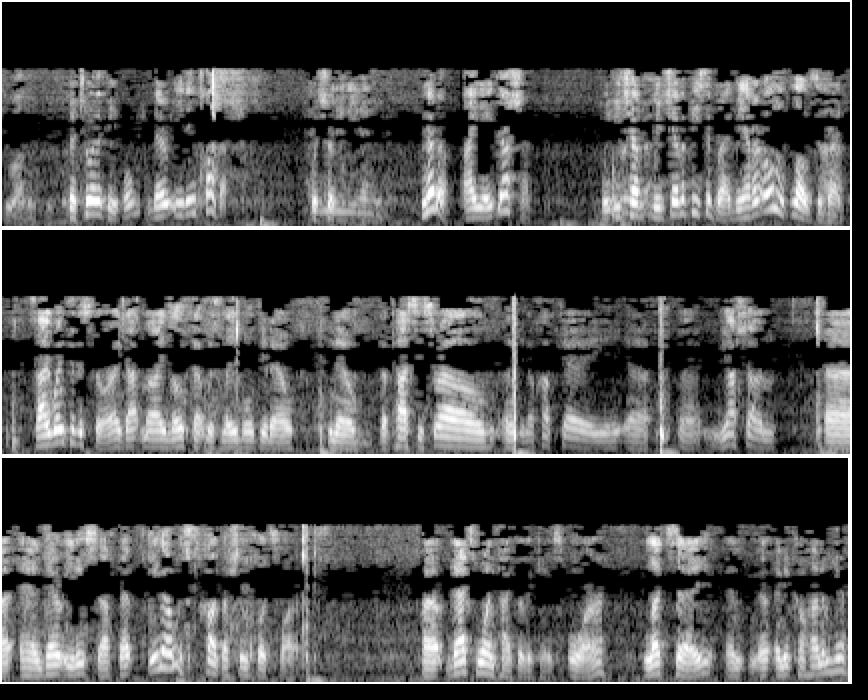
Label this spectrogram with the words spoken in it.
two other people. are two other people, they're eating chadash. Which you didn't eat anything. no, no, I ate yashan. We each have we each have a piece of bread. We have our own loaves of bread. So I went to the store. I got my loaf that was labeled, you know, you know, the pas Yisrael, uh, you know, chafke, uh, uh, yashan, uh, and they're eating stuff that you know is chadash and chutz. Uh, that's one type of a case. Or let's say, and uh, any kohanim here?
